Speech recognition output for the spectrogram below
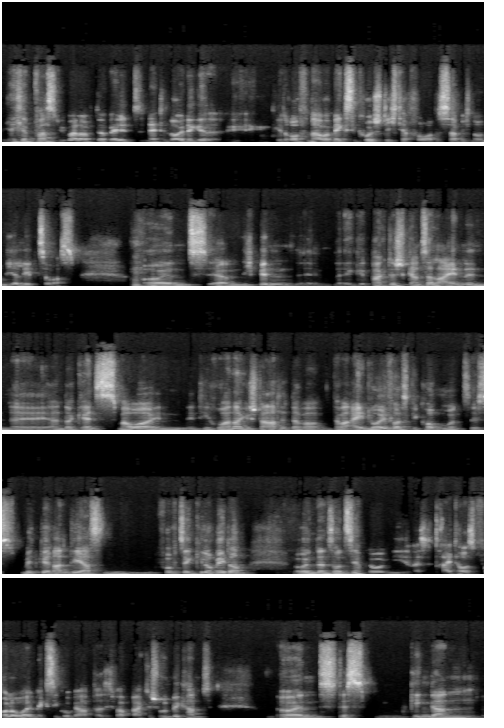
ich habe fast überall auf der Welt nette Leute ge getroffen, aber Mexiko sticht hervor. Das habe ich noch nie erlebt, sowas. Mhm. Und ähm, ich bin äh, praktisch ganz allein in, äh, an der Grenzmauer in, in Tijuana gestartet. Da war, da war ein Läufer ist gekommen und ist mitgerannt die ersten 15 Kilometer. Und ansonsten habe ich irgendwie also 3000 Follower in Mexiko gehabt. Also ich war praktisch unbekannt. Und das ging dann,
